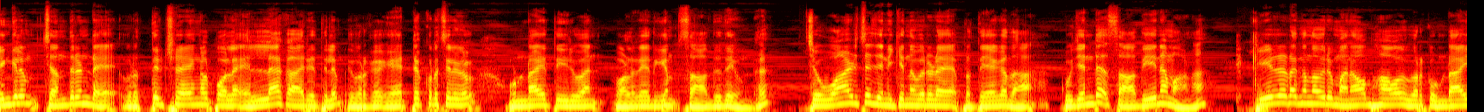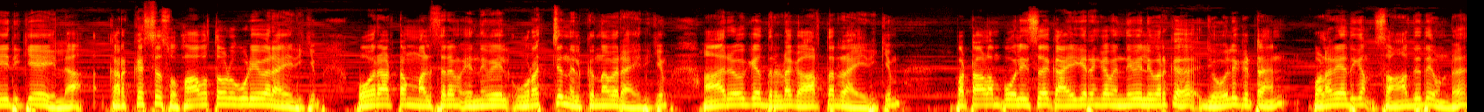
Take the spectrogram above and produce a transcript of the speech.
എങ്കിലും ചന്ദ്രന്റെ വൃത്തിക്ഷയങ്ങൾ പോലെ എല്ലാ കാര്യത്തിലും ഇവർക്ക് ഏറ്റക്കുറച്ചിലുകൾ ഉണ്ടായിത്തീരുവാൻ വളരെയധികം സാധ്യതയുണ്ട്. ചൊവ്വാഴ്ച ജനിക്കുന്നവരുടെ പ്രത്യേകത കുജന്റെ സ്വാധീനമാണ്. കീഴടങ്ങുന്ന ഒരു മനോഭാവം ഇവർക്ക് ഉണ്ടായിരിക്കേയില്ല. കർക്കശ സ്വഭാവത്തോടു കൂടിയവരായിരിക്കും പോരാട്ടം മത്സരം എന്നിവയിൽ ഉറച്ചു നിൽക്കുന്നവരായിരിക്കും. ആരോഗ്യ ദൃഢഗാർത്തരായിരിക്കും. പട്ടാളം പോലീസ് കായികരംഗം എന്നിവയിൽ ഇവർക്ക് ജോലി കിട്ടാൻ വളരെയധികം സാധ്യതയുണ്ട്.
